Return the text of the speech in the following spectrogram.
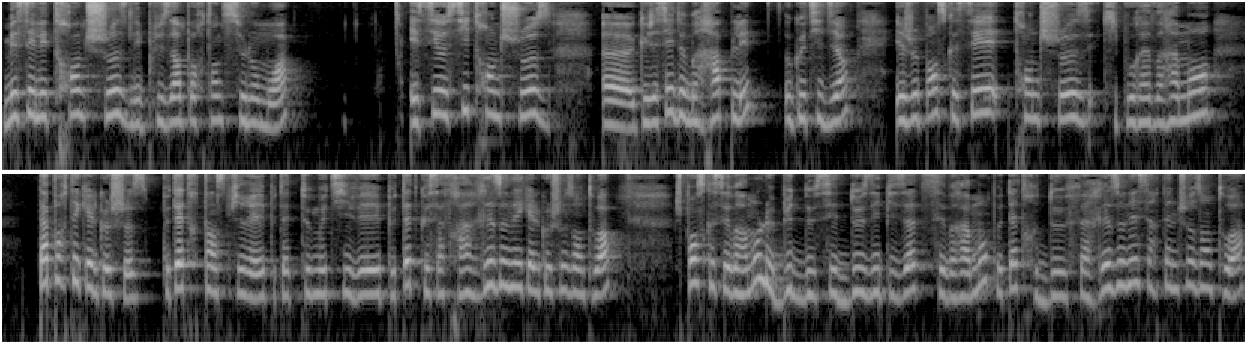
Mais c'est les 30 choses les plus importantes selon moi. Et c'est aussi 30 choses euh, que j'essaye de me rappeler au quotidien. Et je pense que c'est 30 choses qui pourraient vraiment t'apporter quelque chose, peut-être t'inspirer, peut-être te motiver, peut-être que ça fera résonner quelque chose en toi. Je pense que c'est vraiment le but de ces deux épisodes, c'est vraiment peut-être de faire résonner certaines choses en toi,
